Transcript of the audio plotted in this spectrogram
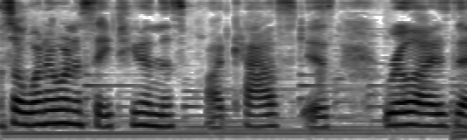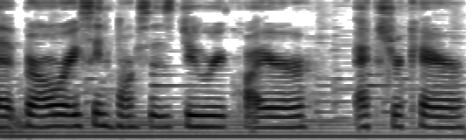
So, what I want to say to you in this podcast is realize that barrel racing horses do require extra care,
